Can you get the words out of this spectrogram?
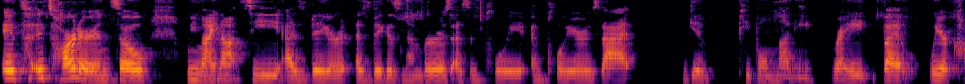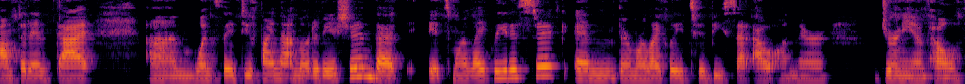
it's it's harder and so we might not see as big or as big as numbers as employee employers that give people money right? But we are confident that um, once they do find that motivation that it's more likely to stick and they're more likely to be set out on their journey of health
